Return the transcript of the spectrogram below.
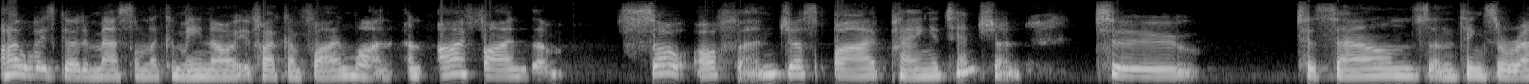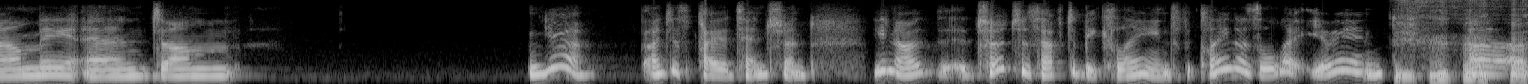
I always go to Mass on the Camino if I can find one, and I find them so often just by paying attention to to sounds and things around me, and um, yeah, I just pay attention. You know, churches have to be cleaned. The cleaners will let you in. uh,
